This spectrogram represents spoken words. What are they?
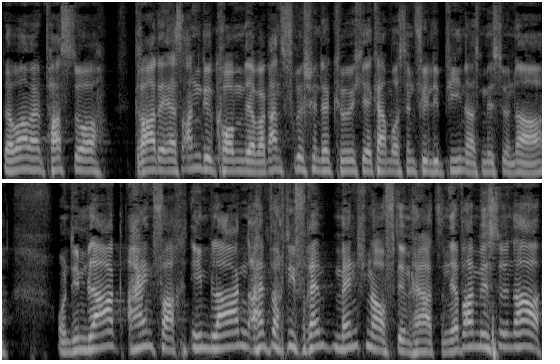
da war mein Pastor gerade erst angekommen, der war ganz frisch in der Kirche, er kam aus den Philippinen als Missionar. Und ihm lag einfach, ihm lagen einfach die fremden Menschen auf dem Herzen. Er war Missionar,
